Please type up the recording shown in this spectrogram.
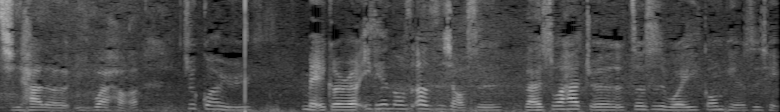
其他的以外，好了，就关于每个人一天都是二十四小时来说，他觉得这是唯一公平的事情。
